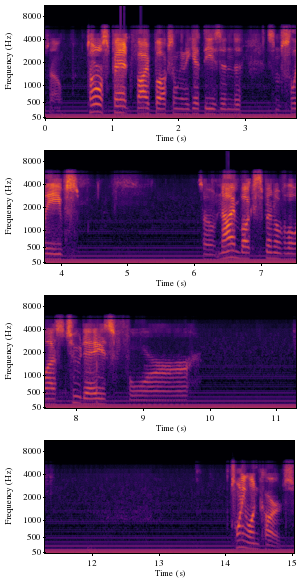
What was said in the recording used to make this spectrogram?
So, total spent 5 bucks. I'm going to get these into some sleeves. So nine bucks spent over the last two days for 21 cards.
